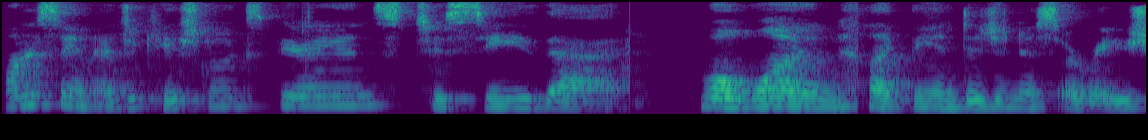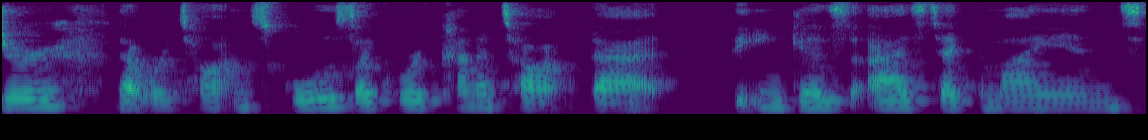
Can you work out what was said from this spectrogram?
honestly an educational experience to see that well one like the indigenous erasure that we're taught in schools like we're kind of taught that the incas the aztec the mayans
